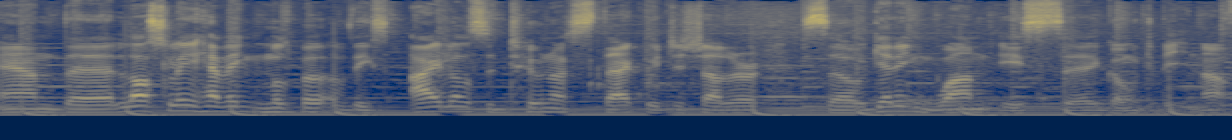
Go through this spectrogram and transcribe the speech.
and uh, lastly, having multiple of these idols do not stack with each other, so getting one is uh, going to be enough.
